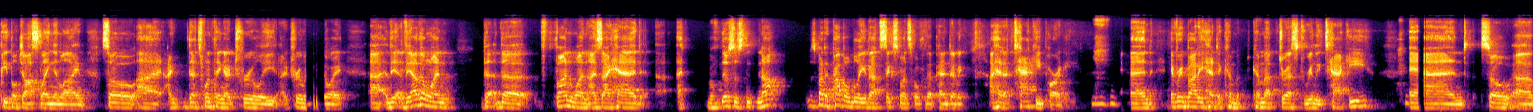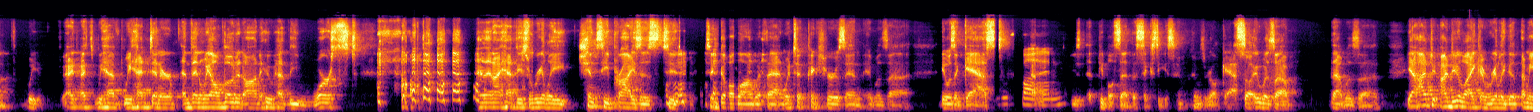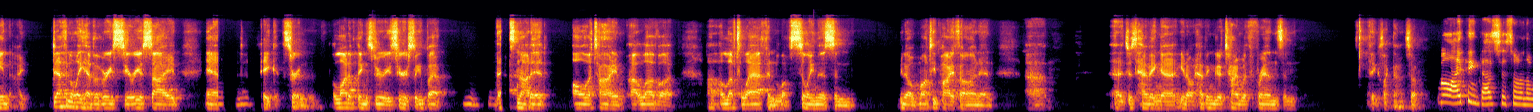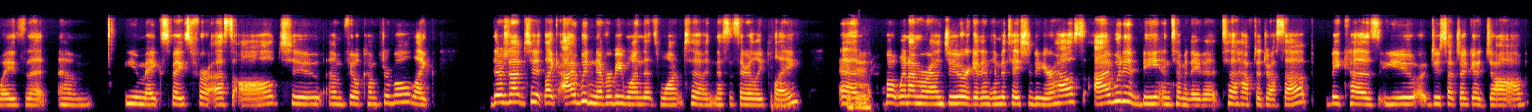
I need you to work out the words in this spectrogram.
people jostling in line. So uh, I, that's one thing I truly I truly enjoy. Uh, the the other one, the the fun one, as I had, uh, this is not it was about probably about six months before the pandemic. I had a tacky party, and everybody had to come come up dressed really tacky, and so uh, we I, I, we have we had dinner, and then we all voted on who had the worst. and then I had these really chintzy prizes to to go along with that, and we took pictures, and it was uh, it was a gas. Was fun. People said the 60s. It was a real gas. So it was uh that was uh yeah, I do I do like a really good I mean, I definitely have a very serious side and mm-hmm. take certain a lot of things very seriously, but mm-hmm. that's not it all the time. I love uh I love to laugh and love silliness and you know Monty Python and uh, uh, just having a you know having a good time with friends and things like that. So, well, I think that's just one of the ways that um, you make space for us all to um, feel comfortable. Like, there's not to like I would never be one that's want to necessarily play. And mm-hmm. but when I'm around you or get an invitation to your house, I wouldn't be intimidated to have to dress up because you do such a good job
